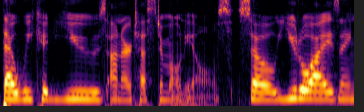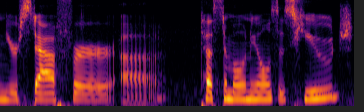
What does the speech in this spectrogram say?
that we could use on our testimonials. So, utilizing your staff for uh, testimonials is huge.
